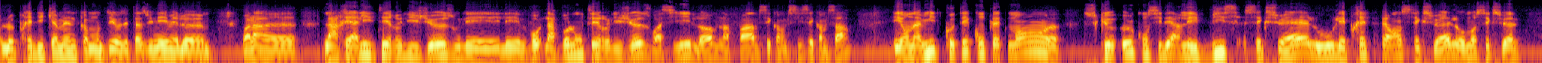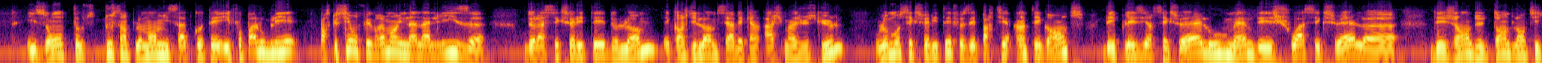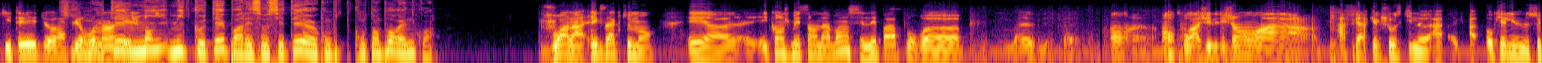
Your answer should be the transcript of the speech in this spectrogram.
le prédicament, comme on dit aux États-Unis, mais le, voilà, euh, la réalité religieuse ou les, les, la volonté religieuse. Voici l'homme, la femme, c'est comme ci, c'est comme ça. Et on a mis de côté complètement euh, ce que eux considèrent les vices sexuels ou les préférences sexuelles homosexuelles. Ils ont tout, simplement mis ça de côté. Il faut pas l'oublier, parce que si on fait vraiment une analyse de la sexualité de l'homme, et quand je dis l'homme, c'est avec un H majuscule, l'homosexualité faisait partie intégrante des plaisirs sexuels ou même des choix sexuels euh, des gens du temps de l'Antiquité et de l'Empire romain. Été mis, mis, de côté par les sociétés euh, contemporaines, quoi. Voilà, exactement. Et, euh, et, quand je mets ça en avant, ce n'est pas pour encourager les gens à, faire quelque chose qui ne, auquel ils ne, se,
